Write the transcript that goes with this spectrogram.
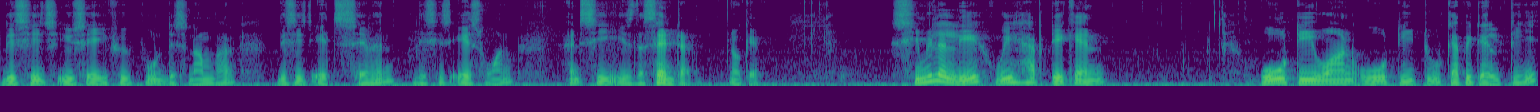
this is you say if you put this number this is H 7 this is S 1 and C is the center. Okay. Similarly, we have taken O T 1 O T 2 capital T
